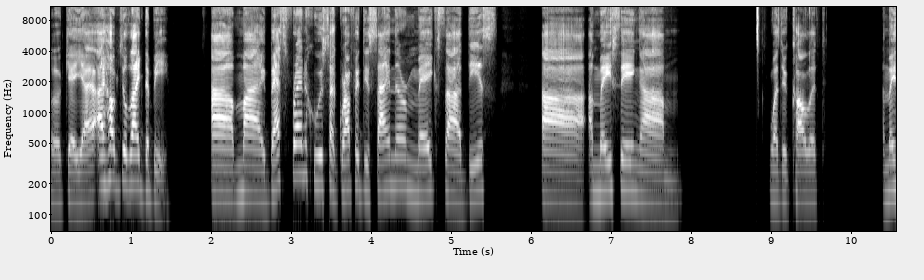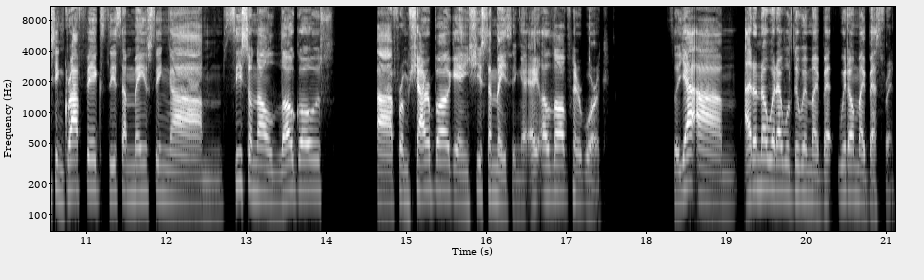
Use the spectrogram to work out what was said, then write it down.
Okay, yeah, I hope you like the bee. Uh, my best friend, who is a graphic designer, makes uh, this uh, amazing, um, what do you call it? Amazing graphics, these amazing um, seasonal logos uh, from Shutterbug, and she's amazing. I, I love her work. So yeah, um, I don't know what I will do with my be- without my best friend.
